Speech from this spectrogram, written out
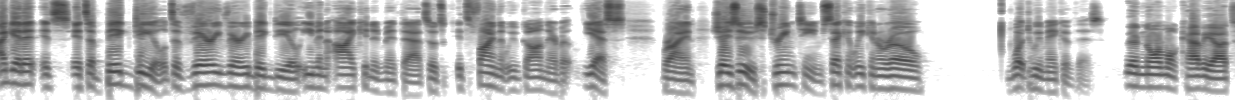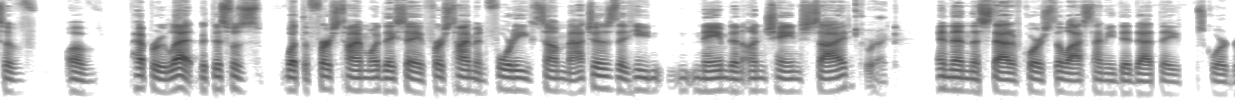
I get it; it's it's a big deal. It's a very very big deal. Even I can admit that. So it's it's fine that we've gone there. But yes, Brian, Jesus, Dream Team, second week in a row. What do we make of this? The normal caveats of of Pep Roulette, but this was what the first time. What they say? First time in forty some matches that he named an unchanged side. Correct. And then the stat, of course, the last time he did that, they scored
